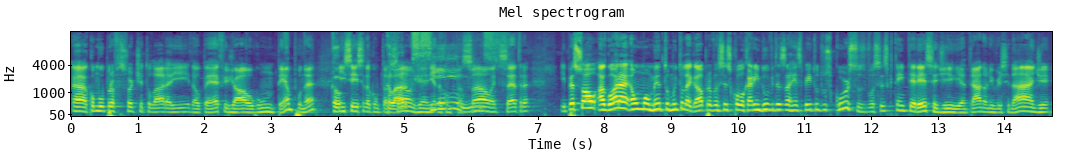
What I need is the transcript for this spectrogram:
uh, como professor titular aí da UPF já há algum tempo, né? Em ciência da computação, claro engenharia sim, da computação, isso. etc. E pessoal, agora é um momento muito legal para vocês colocarem dúvidas a respeito dos cursos. Vocês que têm interesse de entrar na universidade,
